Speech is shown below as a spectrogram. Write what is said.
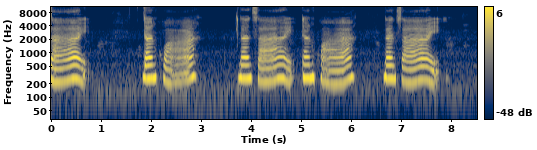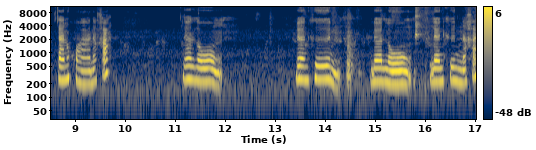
ซ้าย ด้านขวา ด้านซ้าย ด้านขวา ด้านซ้าย ด้านขวานะคะเลื่อนลง เลื่อนขึ้น เลื่อนลง เลื่อนขึ้นนะคะ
